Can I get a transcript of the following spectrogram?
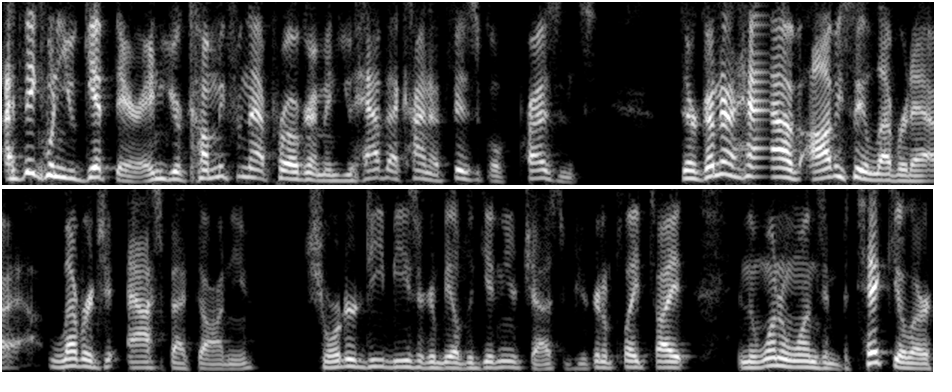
I think when you get there and you're coming from that program and you have that kind of physical presence, they're going to have obviously a leverage leverage aspect on you. Shorter DBs are going to be able to get in your chest. If you're going to play tight in the one on ones in particular,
